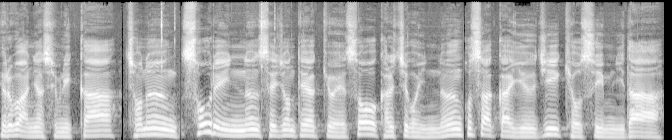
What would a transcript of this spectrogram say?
여러분 안녕하십니까? 저는 서울에 있는 세종대학교에서 가르치고 있는 호사카 유지 교수입니다.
